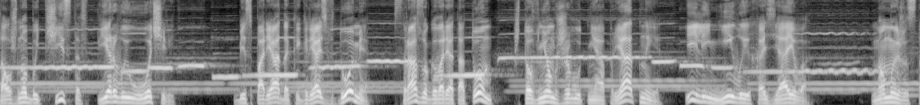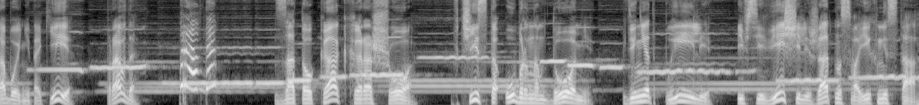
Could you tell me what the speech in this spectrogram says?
должно быть чисто в первую очередь. Беспорядок и грязь в доме сразу говорят о том, что в нем живут неопрятные и ленивые хозяева. Но мы же с тобой не такие, правда? Правда? Зато как хорошо в чисто убранном доме, где нет пыли и все вещи лежат на своих местах.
